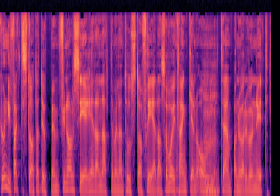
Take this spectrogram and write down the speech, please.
kunde ju faktiskt startat upp en finalserie redan natten mellan torsdag och fredag. Så var ju tanken om mm. Tampa nu hade vunnit.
